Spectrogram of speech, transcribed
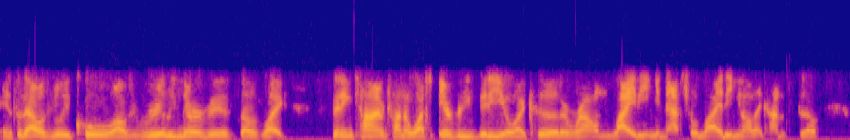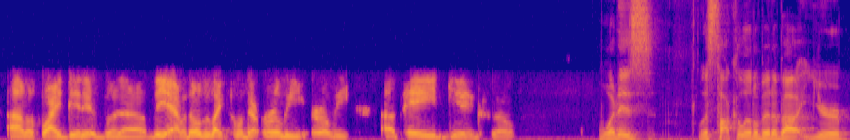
and so that was really cool. I was really nervous. I was like, spending time trying to watch every video I could around lighting and natural lighting and all that kind of stuff uh, before I did it. But, uh, but yeah, but those are like some of the early, early uh, paid gigs. So, what is? Let's talk a little bit about your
